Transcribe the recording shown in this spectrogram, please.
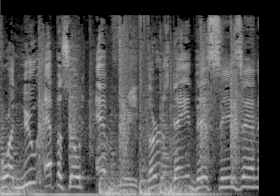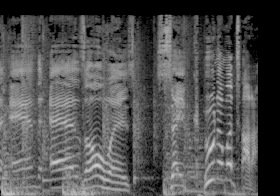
for a new episode every Thursday this season. And as always, say Kuna Matata.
